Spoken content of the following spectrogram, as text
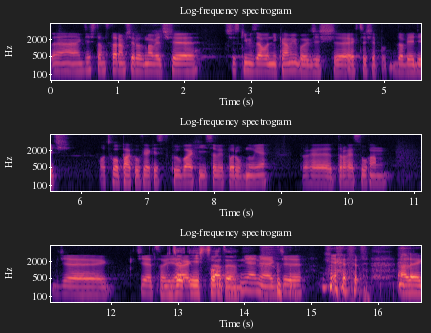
e, gdzieś tam staram się rozmawiać e, z wszystkimi zawodnikami, bo gdzieś e, chcę się dowiedzieć od chłopaków, jak jest w klubach i sobie porównuję. Trochę, trochę słucham, gdzie, gdzie co Gdzie jak. iść latem. Nie, nie, gdzie, nie, ale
